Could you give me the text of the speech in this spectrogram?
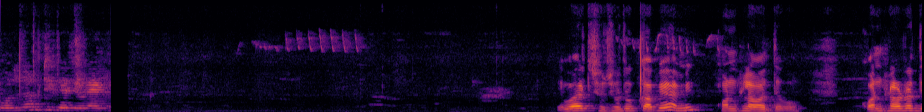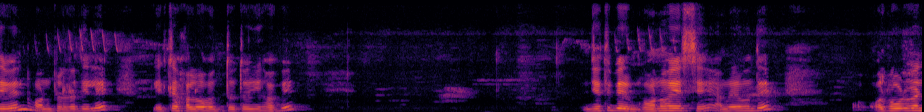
বললাম ঠিক আছে এবার ছোটো কাপে আমি কর্নফ্লাওয়ার দেবো। কর্নফ্লাওয়ারটা দেবেন কর্নফ্লাওয়ারটা দিলে কেকটা ভালো তৈরি হবে। যেহেতু ঘন হয়ে এসছে, আপনার মধ্যে অল্প পরিমাণ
